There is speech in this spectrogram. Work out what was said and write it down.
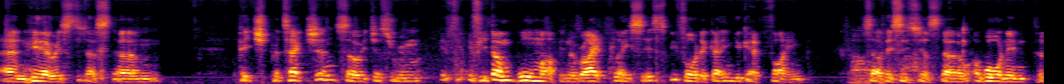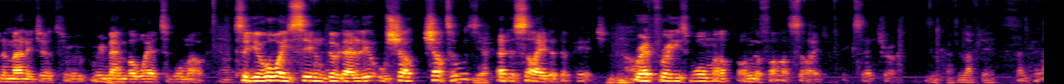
and here is just um, pitch protection. So it just rem- if if you don't warm up in the right places before the game, you get fined. So this is just a, a warning to the manager to remember where to warm up. So you always see them do their little shut, shuttles Yeah. at the side of the pitch. Ah. Referees warm up on the far side, etc. Lovely. Okay.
